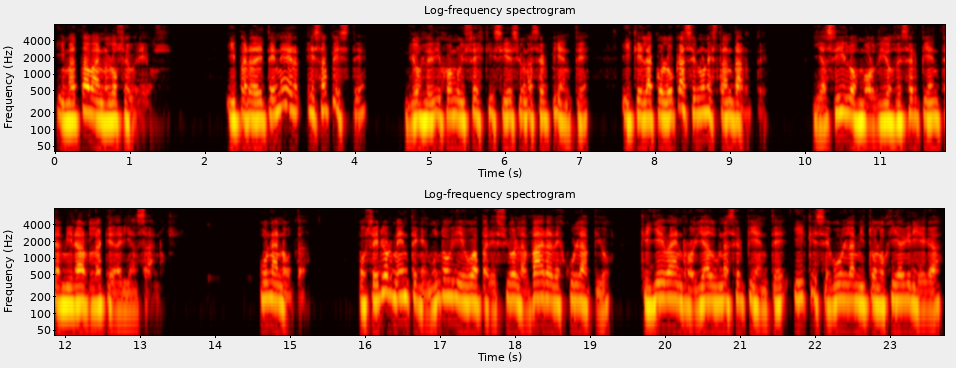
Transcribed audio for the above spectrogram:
y mataban a los hebreos. Y para detener esa peste, Dios le dijo a Moisés que hiciese una serpiente y que la colocase en un estandarte, y así los mordidos de serpiente al mirarla quedarían sanos. Una nota. Posteriormente en el mundo griego apareció la vara de Esculapio, que lleva enrollado una serpiente y que según la mitología griega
